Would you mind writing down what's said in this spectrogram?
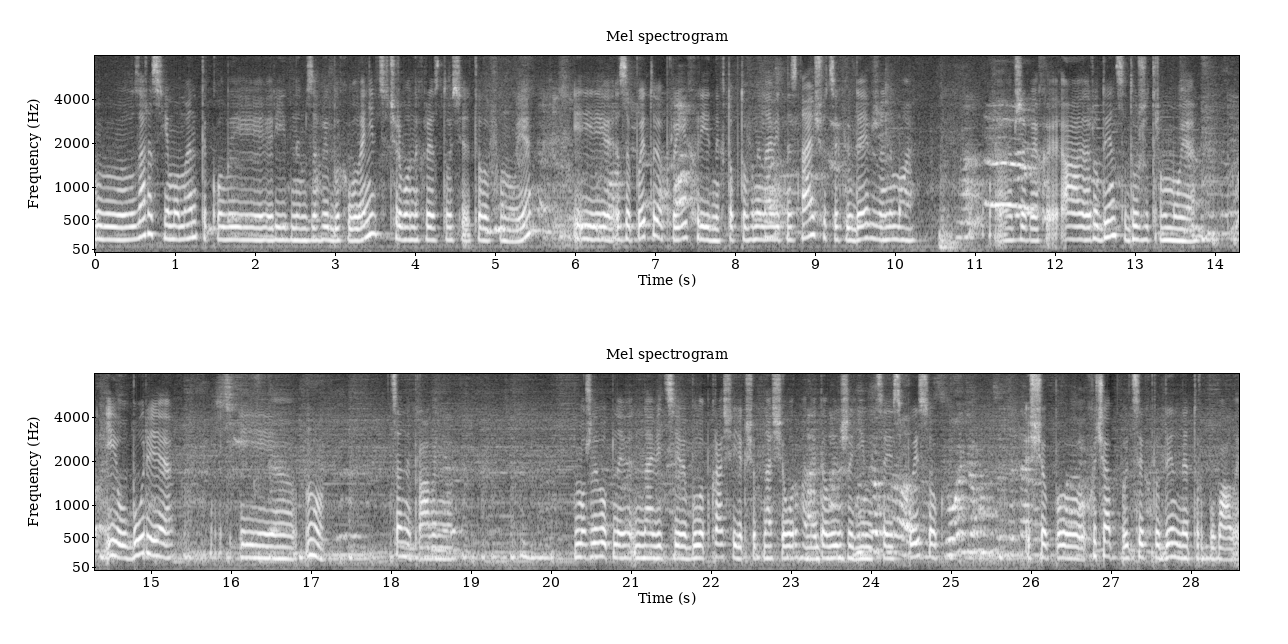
Е, Зараз є моменти, коли рідним загиблих Оленівці Червоний Хрест досі телефонує і запитує про їх рідних. Тобто вони навіть не знають, що цих людей вже немає в живих. А родин це дуже травмує і обурює, і е, ну, це неправильно. Можливо, б навіть було б краще, якщо б наші органи дали вже їм цей список, щоб е, хоча б цих родин не турбували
